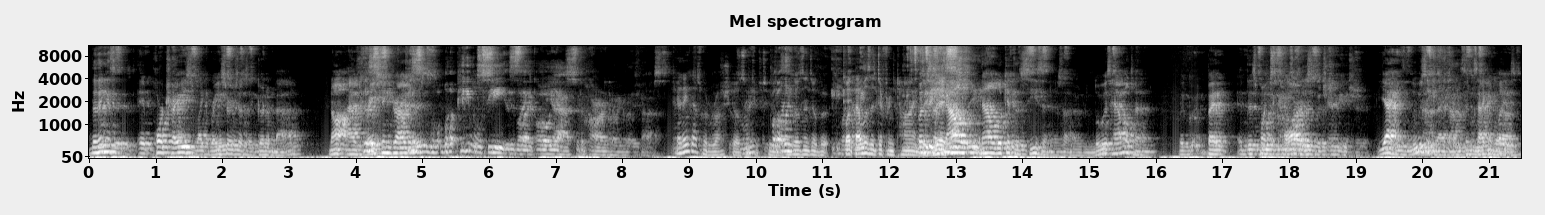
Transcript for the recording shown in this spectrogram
the thing is, it, it portrays like racers as like good and bad, not as racing drivers. What people see is like, oh yeah, it's the car going really fast. I think that's what Rush goes into too. But, like, goes into the, but that was a different time. But But This- it's now, now look at the season. It's uh, Lewis Hamilton. The g- But at this point, the car is is. the championship. Yeah, he's losing right now. He's in second place.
